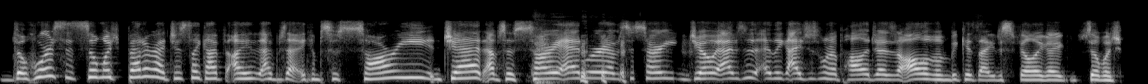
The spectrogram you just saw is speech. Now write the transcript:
the horse is so much better. I just like I've I I'm like I'm so sorry, Jet. I'm so sorry, Edward. I'm so sorry, Joe. I'm so I, like I just want to apologize to all of them because I just feel like I so much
